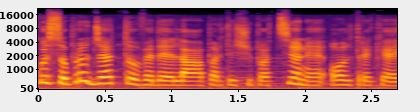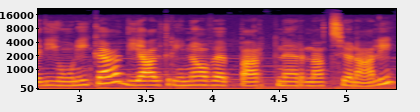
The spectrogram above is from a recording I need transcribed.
Questo progetto vede la partecipazione, oltre che di Unica, di altri nove partner nazionali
